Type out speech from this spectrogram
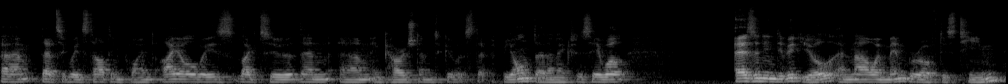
um, that's a great starting point. I always like to then um, encourage them to go a step beyond that and actually say, well, as an individual and now a member of this team,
